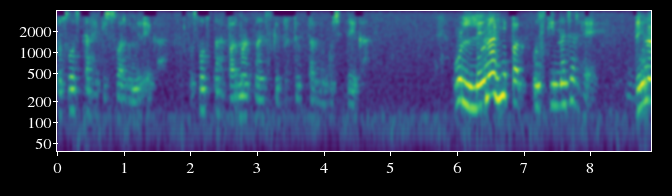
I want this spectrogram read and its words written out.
तो सोचता है कि स्वर्ग मिलेगा तो सोचता है परमात्मा इसके प्रत्युत्तर में कुछ देगा। वो लेना ही पर उसकी नज़र है, देना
